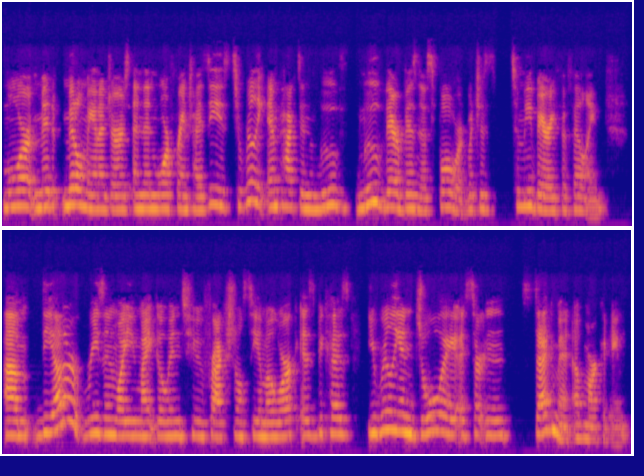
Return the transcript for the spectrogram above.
more mid middle managers, and then more franchisees to really impact and move move their business forward, which is to me very fulfilling. Um, the other reason why you might go into fractional CMO work is because you really enjoy a certain segment of marketing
